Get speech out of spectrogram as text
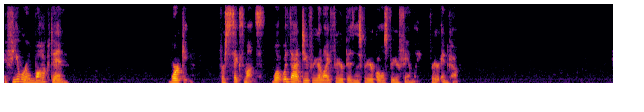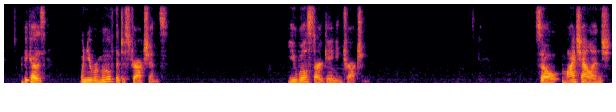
if you were locked in working? for six months, what would that do for your life, for your business, for your goals, for your family, for your income? Because when you remove the distractions, you will start gaining traction. So, my challenge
